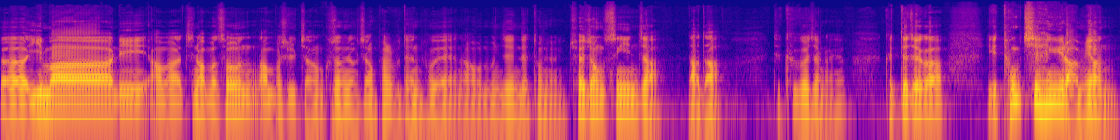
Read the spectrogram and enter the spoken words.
어, 이 말이 아마 지난번 서훈 안보실장 구속영장 발부된 후에 나온 문재인 대통령 최종 승인자 나다 이제 그거잖아요. 그때 제가 이게 통치 행위라면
